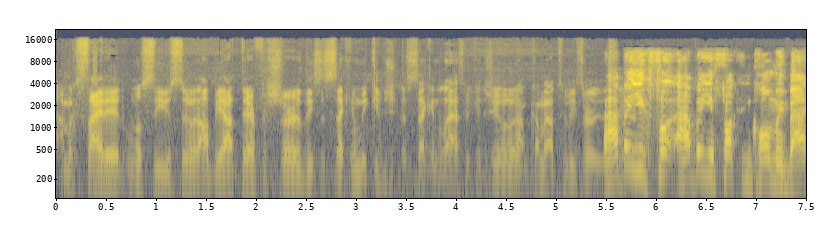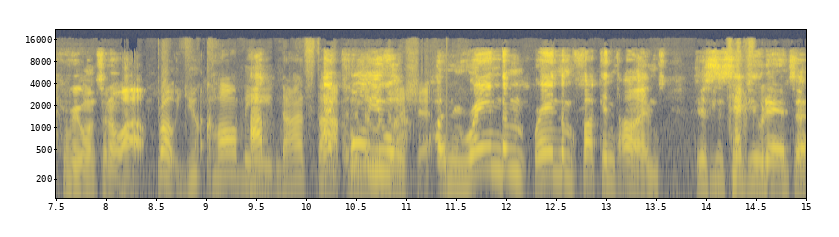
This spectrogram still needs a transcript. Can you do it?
I'm excited. We'll see you soon. I'll be out there for sure. At least the second week of Ju- the second to last week of June. I'm coming out two weeks early. This How about year. you? Fu- how about you fucking call me back every once in a while? bro? You call me I- nonstop. I in the call you of doing shit. on random, random fucking times just You to see if you would me. answer.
